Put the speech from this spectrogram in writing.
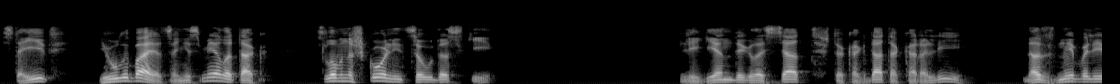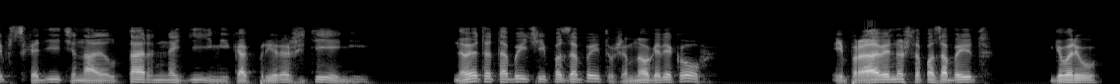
Стоит и улыбается не смело так, словно школьница у доски. Легенды гласят, что когда-то короли должны были всходить на алтарь ногими, как при рождении. Но этот обычай позабыт уже много веков. И правильно, что позабыт, говорю.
